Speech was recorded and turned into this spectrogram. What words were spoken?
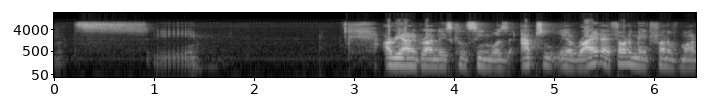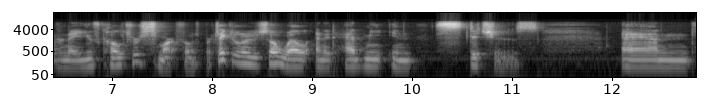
let's see. Ariana Grande's kill scene was absolutely a riot. I thought it made fun of modern day youth culture, smartphones particularly so well, and it had me in stitches. And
